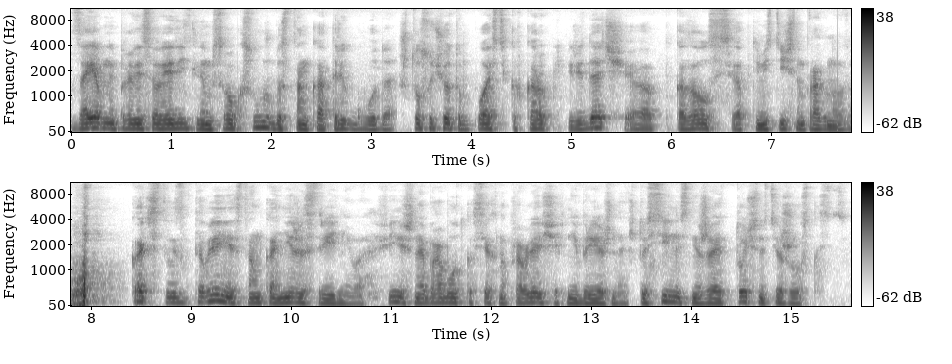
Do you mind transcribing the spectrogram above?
Заявленный производителем срок службы станка 3 года, что с учетом пластика в коробке передач э, показалось оптимистичным прогнозом. Качество изготовления станка ниже среднего. Финишная обработка всех направляющих небрежная, что сильно снижает точность и жесткость.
